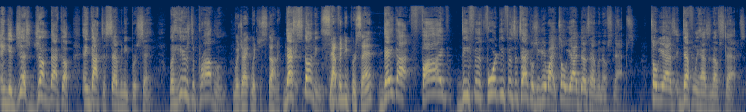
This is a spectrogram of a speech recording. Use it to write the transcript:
and you just jumped back up and got to 70%. But here's the problem. Which I which is stunning. That's stunning. Seventy percent. They got five defense, four defensive tackles. You're right. Togiai does have enough snaps. Togiai has, definitely has enough snaps.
